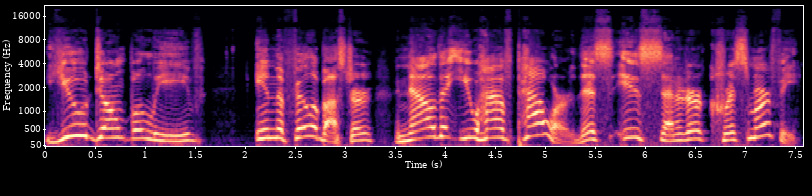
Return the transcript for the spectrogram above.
You don't believe in the filibuster now that you have power. This is Senator Chris Murphy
